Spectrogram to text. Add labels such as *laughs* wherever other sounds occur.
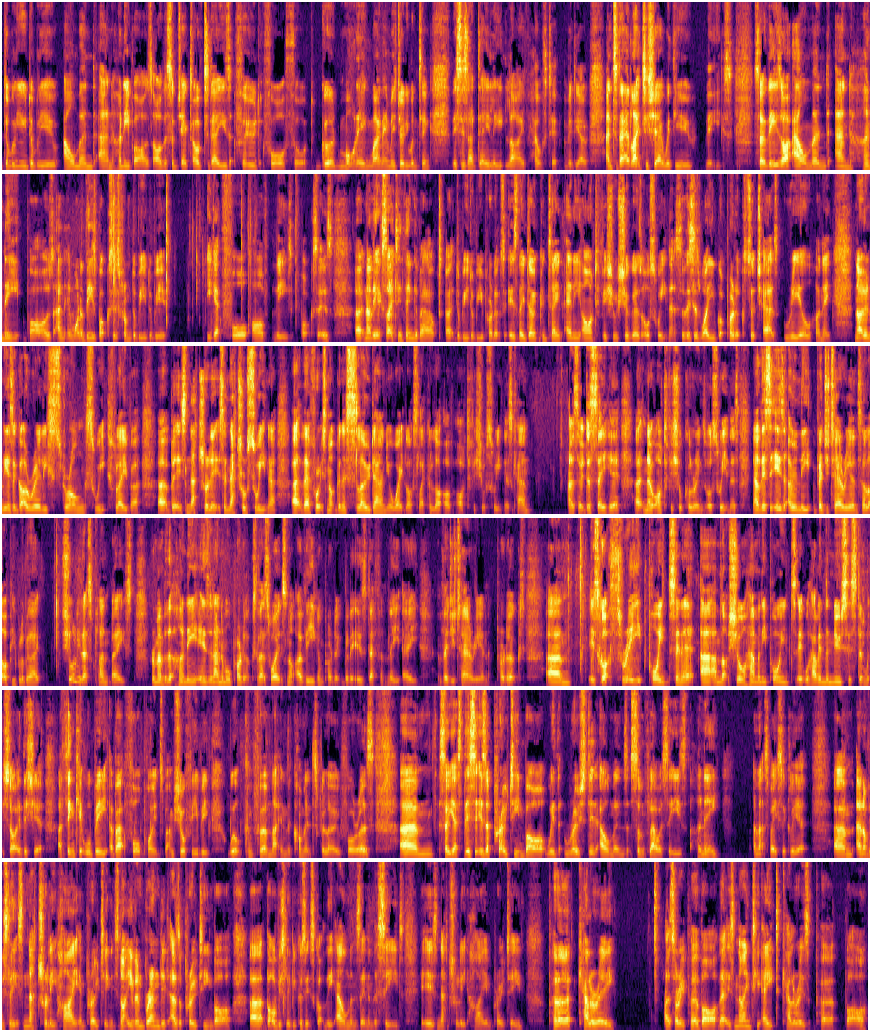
WW almond and honey bars are the subject of today's food for thought. Good morning, my name is Jodie Bunting. This is our daily live health tip video and today I'd like to share with you these. So these are almond and honey bars and in one of these boxes from WW you get four of these boxes. Uh, now the exciting thing about uh, WW products is they don't contain any artificial sugars or sweeteners. So this is why you've got products such as real honey. Not only has it got a really strong sweet flavour, uh, but it's naturally it's a natural sweetener. Uh, therefore, it's not going to slow down your weight loss like a lot of artificial sweeteners can. Uh, so it does say here, uh, no artificial colourings or sweeteners. Now this is only vegetarian, so a lot of people will be like, surely that's plant-based. Remember that honey is an animal product, so that's why it's not a vegan product, but it is definitely a vegetarian product. Um, it's got three points in it. Uh, I'm not sure how many points it will have in the new system, which started this year. I think it will be about four points, but I'm sure Phoebe will confirm that in the comments below for us. Um, so yes, this is a protein bar with roasted almonds, sunflower seeds, honey, and that's basically it. Um, and obviously it's naturally high in protein. It's not even branded as a protein bar, uh, but obviously because it's got the almonds in and the seeds, it is naturally high in protein. Per calorie, uh, sorry, per bar, there is 98 calories per bar.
